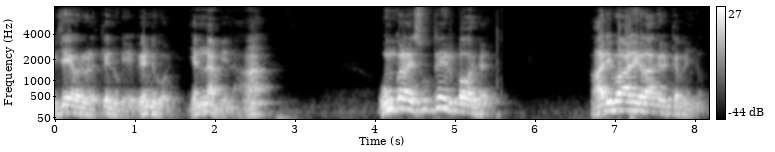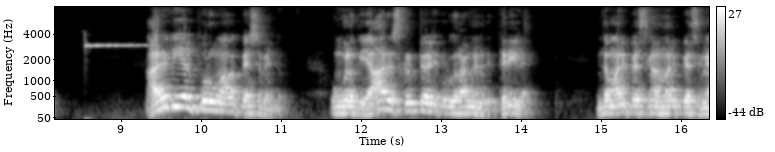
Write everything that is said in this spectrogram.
விஜய் அவர்களுக்கு என்னுடைய வேண்டுகோள். என்ன அப்படின்னா உங்களை சுற்றி இருப்பவர்கள் அறிவாளிகளாக இருக்க வேண்டும். அறிவியல் பூர்வமாக பேச வேண்டும். உங்களுக்கு யார் ஸ்கிரிப்ட் எழுதி கொடுக்குறாங்கன்னு எனக்கு தெரியல. இந்த மாதிரி பேசுங்க அந்த மாதிரி பேசுங்க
